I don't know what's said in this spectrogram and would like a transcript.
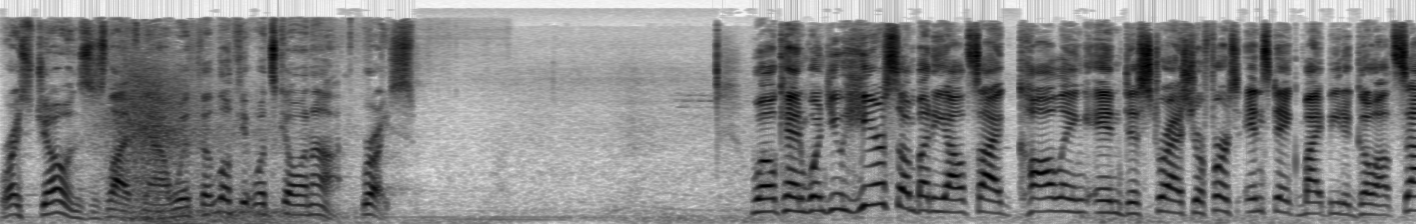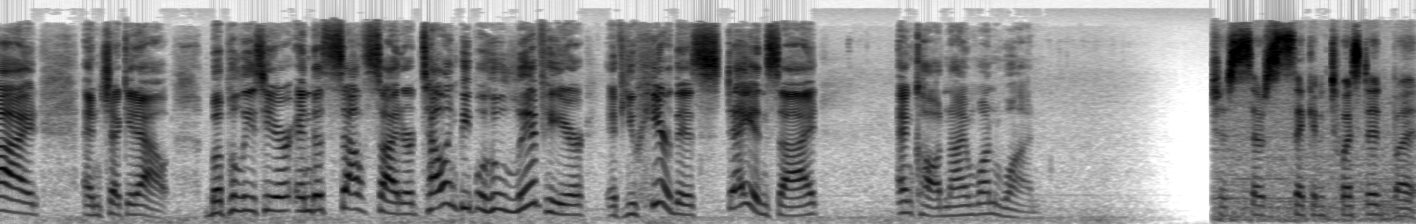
Royce Jones is live now with a look at what's going on. Royce. Well, Ken, when you hear somebody outside calling in distress, your first instinct might be to go outside and check it out. But police here in the South Side are telling people who live here if you hear this, stay inside and call 911. Just so sick and twisted, but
